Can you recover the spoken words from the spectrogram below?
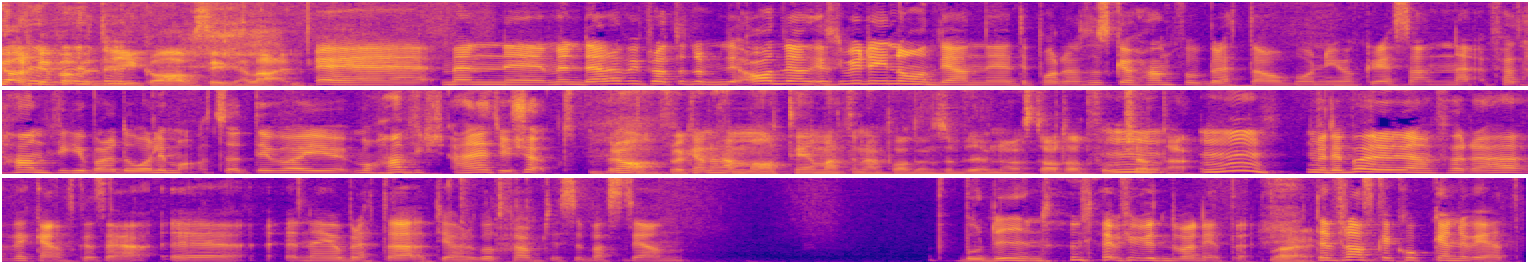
ja, det var för att du gick av Silja Line. Eh, men, eh, men där har vi pratat om, Adrian, jag ska bjuda in Adrian eh, till podden så ska han få berätta om vår New York-resa. För att han fick ju bara dålig mat. Så det var ju, han, fick, han äter ju kött. Bra, för då kan det här mattemat i den här podden som vi nu har startat fortsätta. Men det började redan förra veckan ska jag säga. Eh, när jag berättade att jag hade gått fram till Sebastian Bodin, nej vi vet inte vad han heter. Nej. Den franska kocken du vet.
